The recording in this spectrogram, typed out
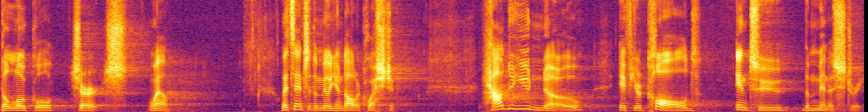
the local church. Well, let's answer the million dollar question How do you know if you're called into the ministry?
